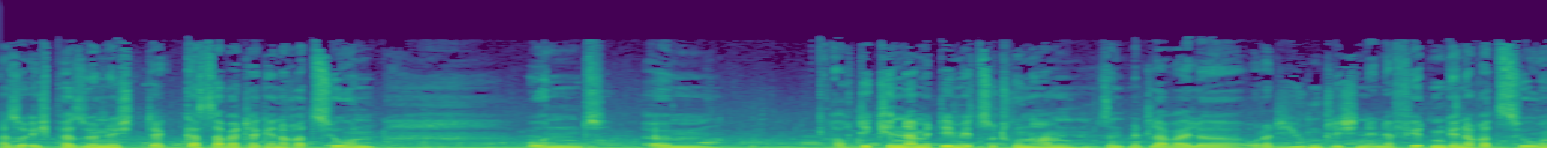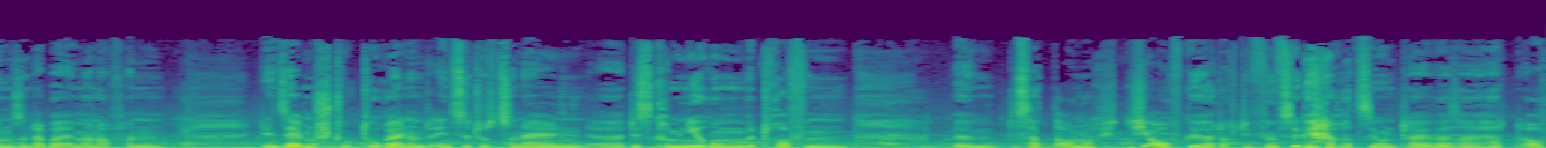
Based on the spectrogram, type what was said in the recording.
also ich persönlich der Gastarbeitergeneration. Und ähm, auch die Kinder, mit denen wir zu tun haben, sind mittlerweile, oder die Jugendlichen in der vierten Generation, sind aber immer noch von denselben strukturellen und institutionellen äh, Diskriminierungen betroffen. Ähm, das hat auch noch nicht aufgehört. Auch die fünfte Generation teilweise hat auch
